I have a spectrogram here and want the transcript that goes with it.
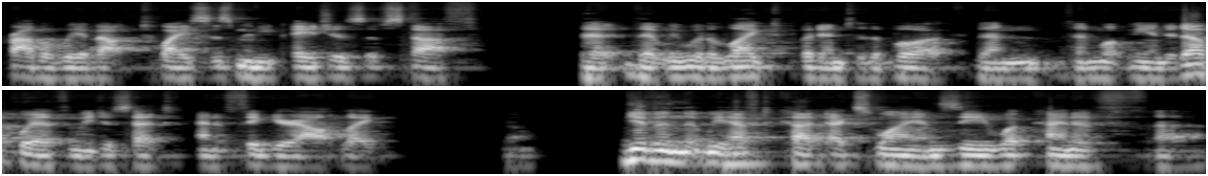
probably about twice as many pages of stuff that, that we would have liked to put into the book than, than what we ended up with. And we just had to kind of figure out like, you know, given that we have to cut X, Y, and Z, what kind of uh,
